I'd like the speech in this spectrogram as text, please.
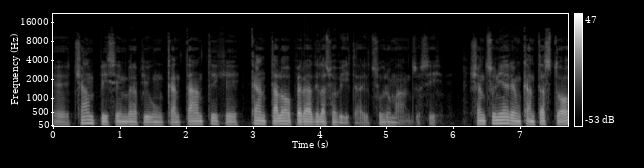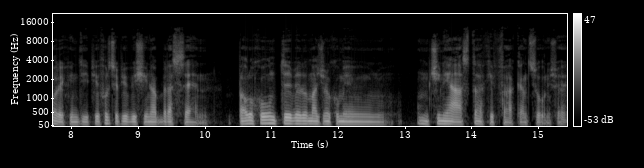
eh, Ciampi sembra più un cantante che canta l'opera della sua vita, il suo romanzo, sì. Chansonniere è un cantastorie, quindi più, forse più vicino a Brassens. Paolo Conte ve lo immagino come un, un cineasta che fa canzoni, cioè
